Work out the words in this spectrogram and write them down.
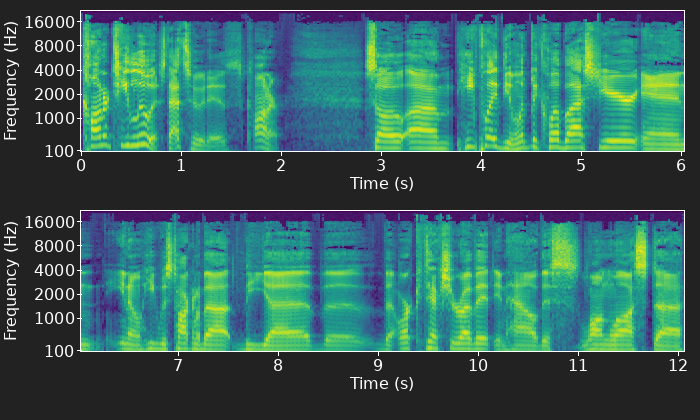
Connor T Lewis. That's who it is. Connor. So um, he played the Olympic Club last year, and you know he was talking about the uh, the the architecture of it and how this long lost uh,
